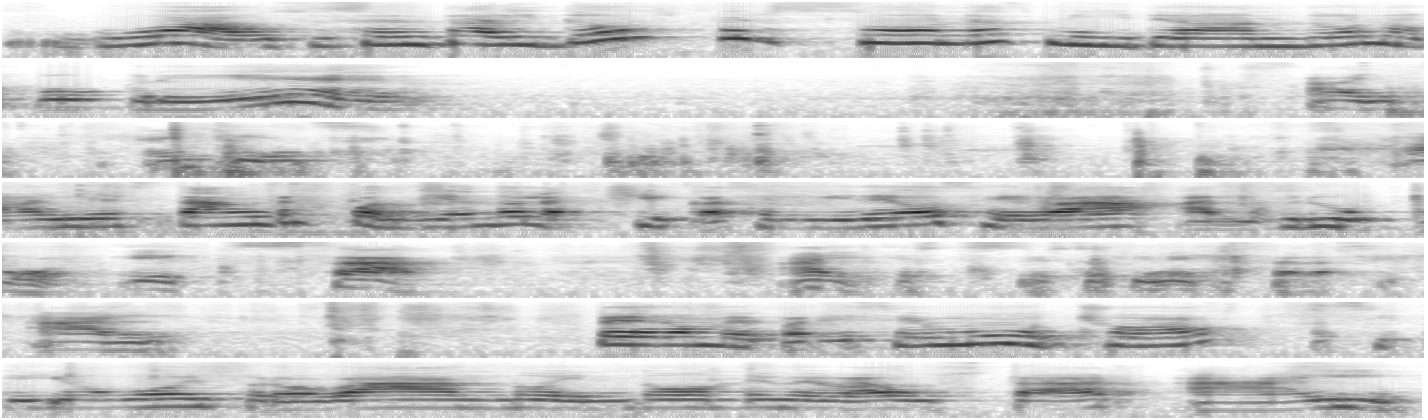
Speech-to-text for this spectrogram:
Wow, 62 personas mirando, no puedo creer. Ahí, en 15. Ahí están respondiendo las chicas. El video se va al grupo. Exacto. Ay, esto, tiene que estar así. Ahí. Pero me parece mucho, así que yo voy probando en dónde me va a gustar. Ahí.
